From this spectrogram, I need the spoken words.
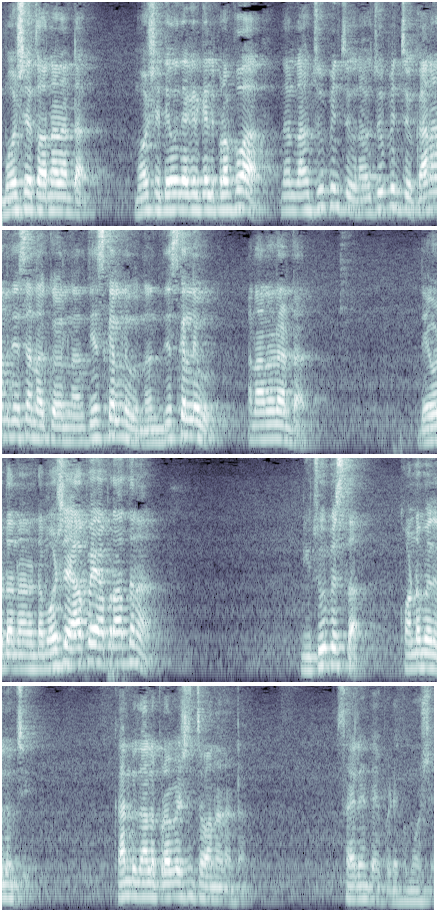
మోషేతో అన్నాడంట మోషే దేవుని దగ్గరికి వెళ్ళి ప్రభువా నన్ను నాకు చూపించు నాకు చూపించు. కానాన్ని దేశా నాకు నన్ను తీసుకెళ్ళి నువ్వు నన్ను తీసుకెళ్ళి నువ్వు అని అన్నాడంట. దేవుడు అన్నాడంట మోసే ఆపే ఆ ప్రార్థన. నీకు చూపిస్తా కొండ మీద నుంచి. కానీ దానిలో ప్రవేశించవన్నాడంట సైలెంట్ అయిపోయాడు ఇక మోసే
